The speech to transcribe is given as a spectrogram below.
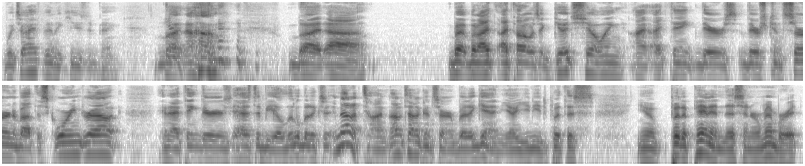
which I have been accused of being, but um, but. Uh, but but I, I thought it was a good showing. I, I think there's there's concern about the scoring drought, and I think there's has to be a little bit of not a ton not a ton of concern, but again, you know, you need to put this, you know, put a pin in this and remember it.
